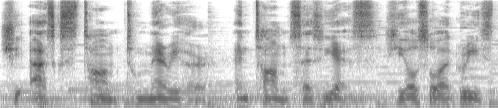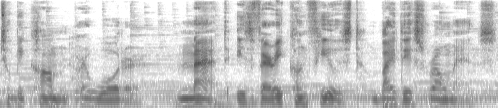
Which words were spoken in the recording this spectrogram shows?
she asks Tom to marry her, and Tom says yes. He also agrees to become her warder. Mat is very confused by this romance.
